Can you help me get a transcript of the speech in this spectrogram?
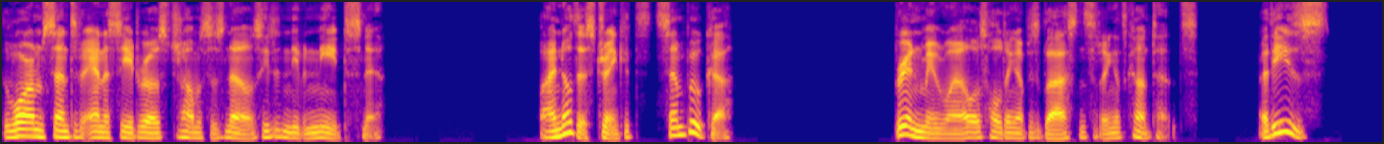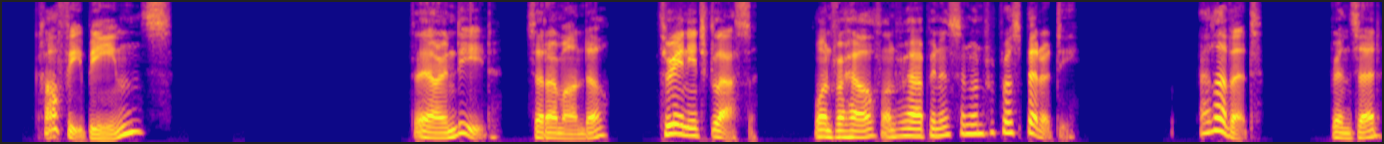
The warm scent of aniseed rose to Thomas's nose. He didn't even need to sniff. I know this drink. It's Sambuca. Bryn, meanwhile, was holding up his glass and studying its contents. Are these coffee beans? They are indeed, said Armando. Three in each glass. One for health, one for happiness, and one for prosperity. I love it, Bryn said.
